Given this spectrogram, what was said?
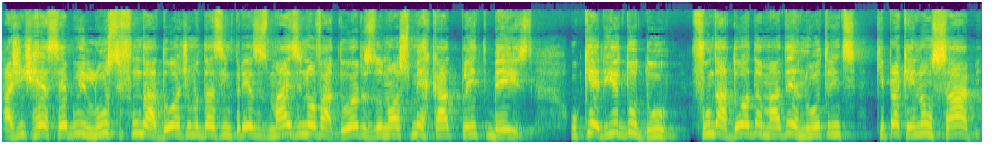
A gente recebe o ilustre fundador de uma das empresas mais inovadoras do nosso mercado plant-based, o querido Dudu, fundador da Mother Nutrients, que para quem não sabe,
